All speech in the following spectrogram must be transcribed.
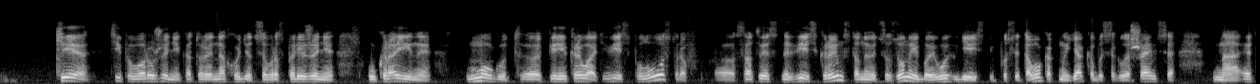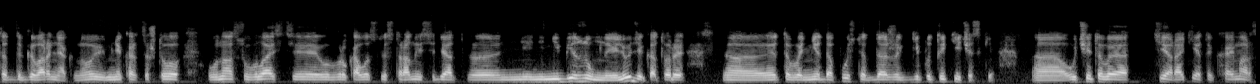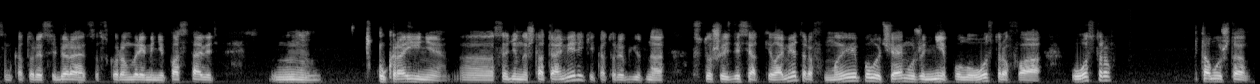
те типы вооружений, которые находятся в распоряжении Украины, могут э, перекрывать весь полуостров, э, соответственно, весь Крым становится зоной боевых действий после того, как мы якобы соглашаемся на этот договорняк. Но мне кажется, что у нас у власти, в руководстве страны сидят э, не, не безумные люди, которые этого не допустят даже гипотетически. Учитывая те ракеты к Хаймарсам, которые собираются в скором времени поставить Украине э, Соединенные Штаты Америки, которые бьют на 160 километров, мы получаем уже не полуостров, а остров, потому что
